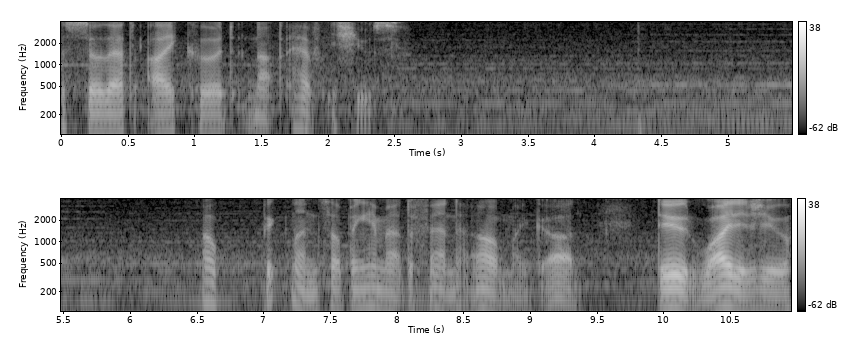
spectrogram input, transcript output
So that I could not have issues. Pickman's helping him out defend. Oh my god. Dude, why did you...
